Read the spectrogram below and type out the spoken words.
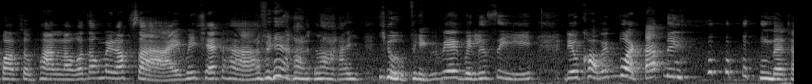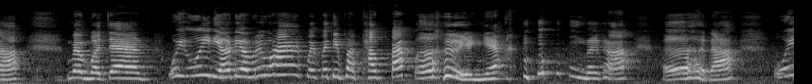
ความสัมพันธ์ เราก็ต้องไม่รับสายไม่แชทหาไม่อ่านไลน์อยู่ปีกวิเวกเป็นฤาษีเดี๋ยวขอไปบวชแป๊บหนึ่งนะคะแบบหมอแจนอุ้ยอุ้ยเดี๋ยวเดี๋ยวไม่ว่างไปปฏิบัติธรรมแป๊บเอออย่างเงี้ยนะคะ เออนะ อุ้ย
